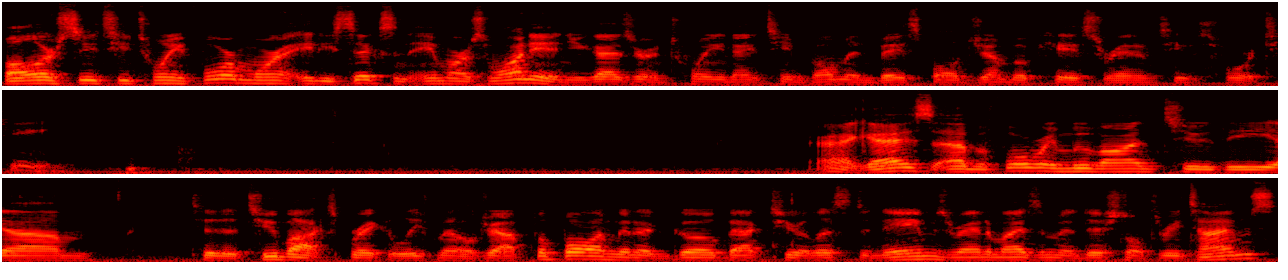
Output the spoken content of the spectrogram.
Baller CT24, Mora 86, and Amar Swanian. You guys are in 2019 Bowman Baseball Jumbo Case Random Teams 14. All right, guys. Uh, before we move on to the um, to the two box break of leaf metal draft football. I'm going to go back to your list of names, randomize them an additional three times.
